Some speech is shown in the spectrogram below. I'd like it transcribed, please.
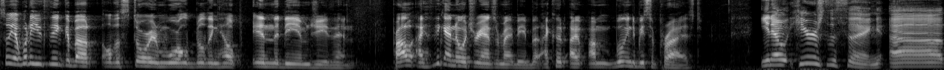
So yeah, what do you think about all the story and world building help in the DMG then? Probably, I think I know what your answer might be, but I could I, I'm willing to be surprised. You know, here's the thing. Uh,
